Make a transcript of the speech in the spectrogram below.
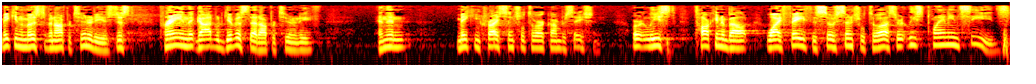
making the most of an opportunity is just praying that God would give us that opportunity and then making Christ central to our conversation. Or at least talking about why faith is so central to us, or at least planting seeds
